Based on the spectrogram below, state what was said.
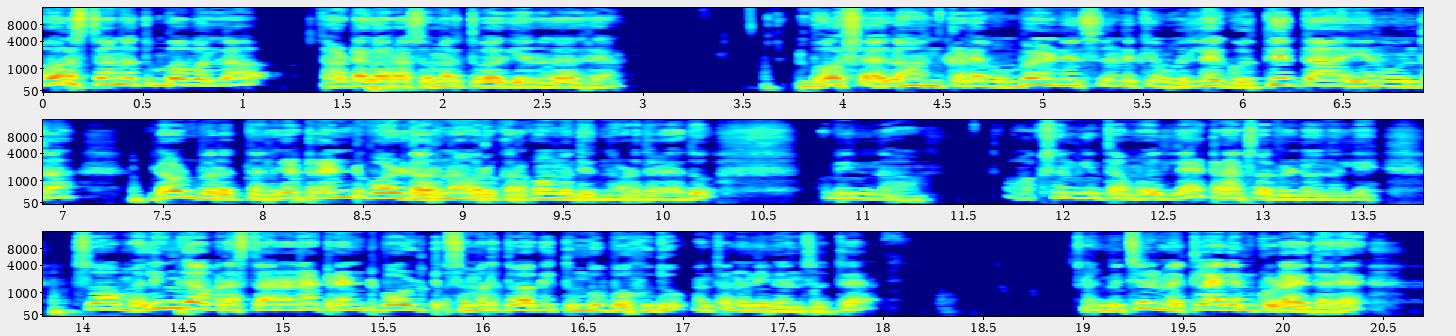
ಅವರ ಸ್ಥಾನ ತುಂಬ ಬಲ್ಲ ಆಟಗಾರ ಸಮರ್ಥವಾಗಿ ಅನ್ನೋದಾದರೆ ಬಹುಶಃ ಎಲ್ಲ ಒಂದು ಕಡೆ ಮುಂಬೈ ಇಂಡಿಯನ್ಸ್ ತಂಡಕ್ಕೆ ಮೊದಲೇ ಗೊತ್ತಿತ್ತಾ ಏನು ಅಂತ ಡೌಟ್ ಬರುತ್ತೆ. ನನಗೆ ಟ್ರೆಂಟ್ ಬೋಲ್ಟ್ ಅವ್ರನ್ನ ಅವರು ಕರ್ಕೊಂಬಂದಿದ್ದು ನೋಡಿದ್ರೆ ಅದು. ಐ ಮೀನ್ ಆಪ್ಷನ್ಗಿಂತ ಮೊದಲೇ ಟ್ರಾನ್ಸ್ಫರ್ ವಿಂಡೋನಲ್ಲಿ. ಸೊ, ಮಲಿಂಗ ಅವರ ಸ್ಥಾನನ ಟ್ರೆಂಟ್ ಬೌಲ್ಟ್ ಸಮರ್ಥವಾಗಿ ತುಂಬಬಹುದು ಅಂತ ನನಗೆ ಅನಿಸುತ್ತೆ ಮಿಚಲ್ ಮೆಕ್ಲಾಗನ್ ಕೂಡ ಇದ್ದಾರೆ.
